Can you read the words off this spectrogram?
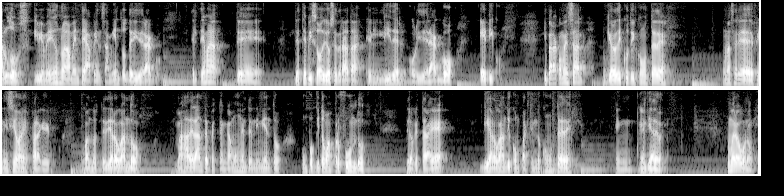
Saludos y bienvenidos nuevamente a Pensamientos de Liderazgo. El tema de, este episodio se trata el líder o liderazgo ético. Y para comenzar, quiero discutir con ustedes una serie de definiciones para que cuando esté dialogando más adelante, pues tengamos un entendimiento un poquito más profundo de lo que estaré dialogando y compartiendo con ustedes en el día de hoy. Número uno,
